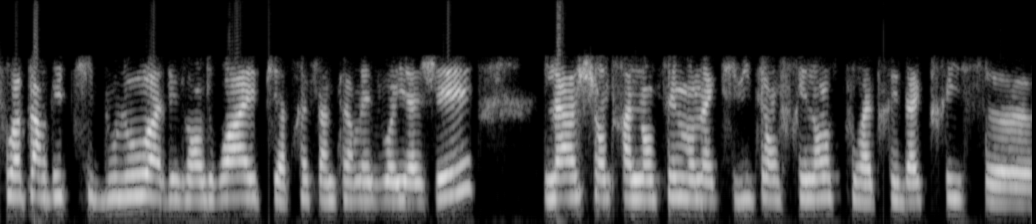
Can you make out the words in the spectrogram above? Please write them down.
soit par des petits boulots à des endroits et puis après ça me permet de voyager. Là, je suis en train de lancer mon activité en freelance pour être rédactrice euh,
